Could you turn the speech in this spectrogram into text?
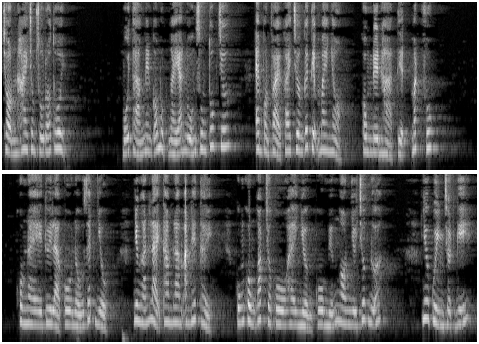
chọn hai trong số đó thôi. Mỗi tháng nên có một ngày ăn uống sung túc chứ, em còn phải khai trương cái tiệm may nhỏ, không nên hà tiện mất phúc. Hôm nay tuy là cô nấu rất nhiều, nhưng hắn lại tham lam ăn hết thầy, cũng không gắp cho cô hay nhường cô miếng ngon như trước nữa. Như Quỳnh chợt nghĩ,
